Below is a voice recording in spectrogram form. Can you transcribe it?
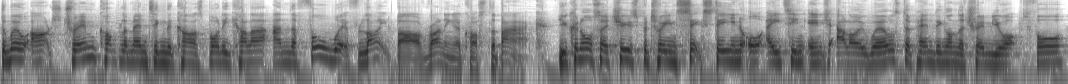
the wheel arch trim complementing the car's body colour and the full width light bar running across the back. You can also choose between 16 or 18 inch alloy wheels depending on the trim you opt for.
